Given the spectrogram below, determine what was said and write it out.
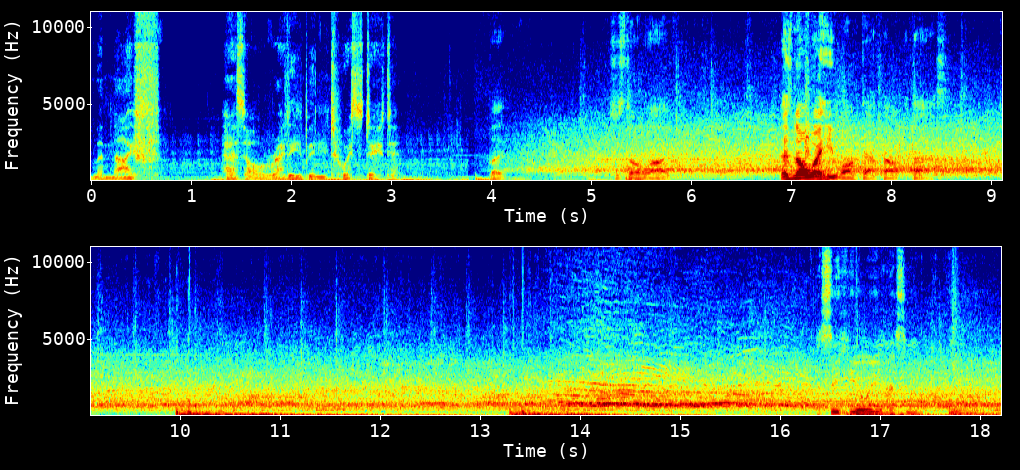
The knife has already been twisted. But she's still alive. There's no way he walked that fa- fast. I see Healy, I see.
